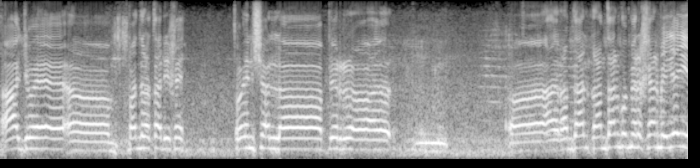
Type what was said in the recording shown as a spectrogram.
آج جو ہے پندرہ تاریخ ہے۔ تو ان شاء اللہ پھر رمضان رمضان کو میرے خیال میں یہی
